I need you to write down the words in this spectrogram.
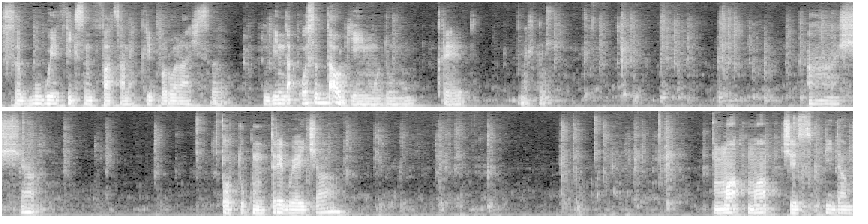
să bubuie fix în fața mea creeperul ăla și să... Bine, da, o să dau game modul, nu cred, nu știu. Așa. Totul cum trebuie aici. Ma, ma, ce speed am.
